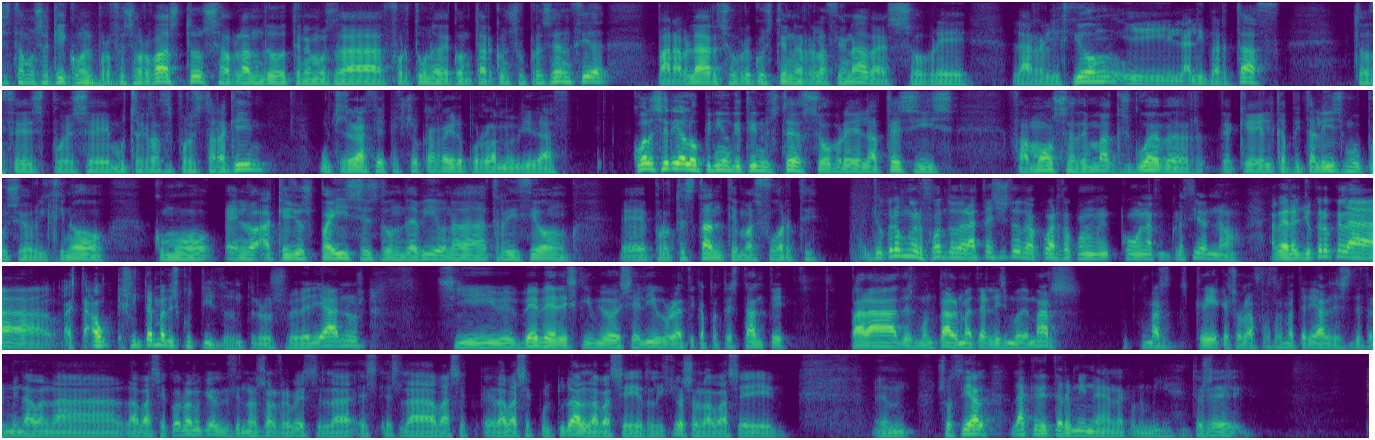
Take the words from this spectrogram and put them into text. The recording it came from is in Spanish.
Estamos aquí con el profesor Bastos, hablando, tenemos la fortuna de contar con su presencia para hablar sobre cuestiones relacionadas sobre la religión y la libertad. Entonces, pues eh, muchas gracias por estar aquí. Muchas gracias, profesor Carreiro, por la amabilidad. ¿Cuál sería la opinión que tiene usted sobre la tesis famosa de Max Weber de que el capitalismo pues, se originó como en lo, aquellos países donde había una tradición eh, protestante más fuerte? Yo creo que en el fondo de la tesis estoy de acuerdo con, con la concreción, no. A ver, yo creo que la, es un tema discutido entre los weberianos, si Weber escribió ese libro, La ética protestante, para desmontar el materialismo de Marx. Marx creía que solo las fuerzas materiales determinaban la, la base económica, dice, no, es al revés, es la, es, es la, base, la base cultural, la base religiosa, la base eh, social, la que determina la economía. Entonces, es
